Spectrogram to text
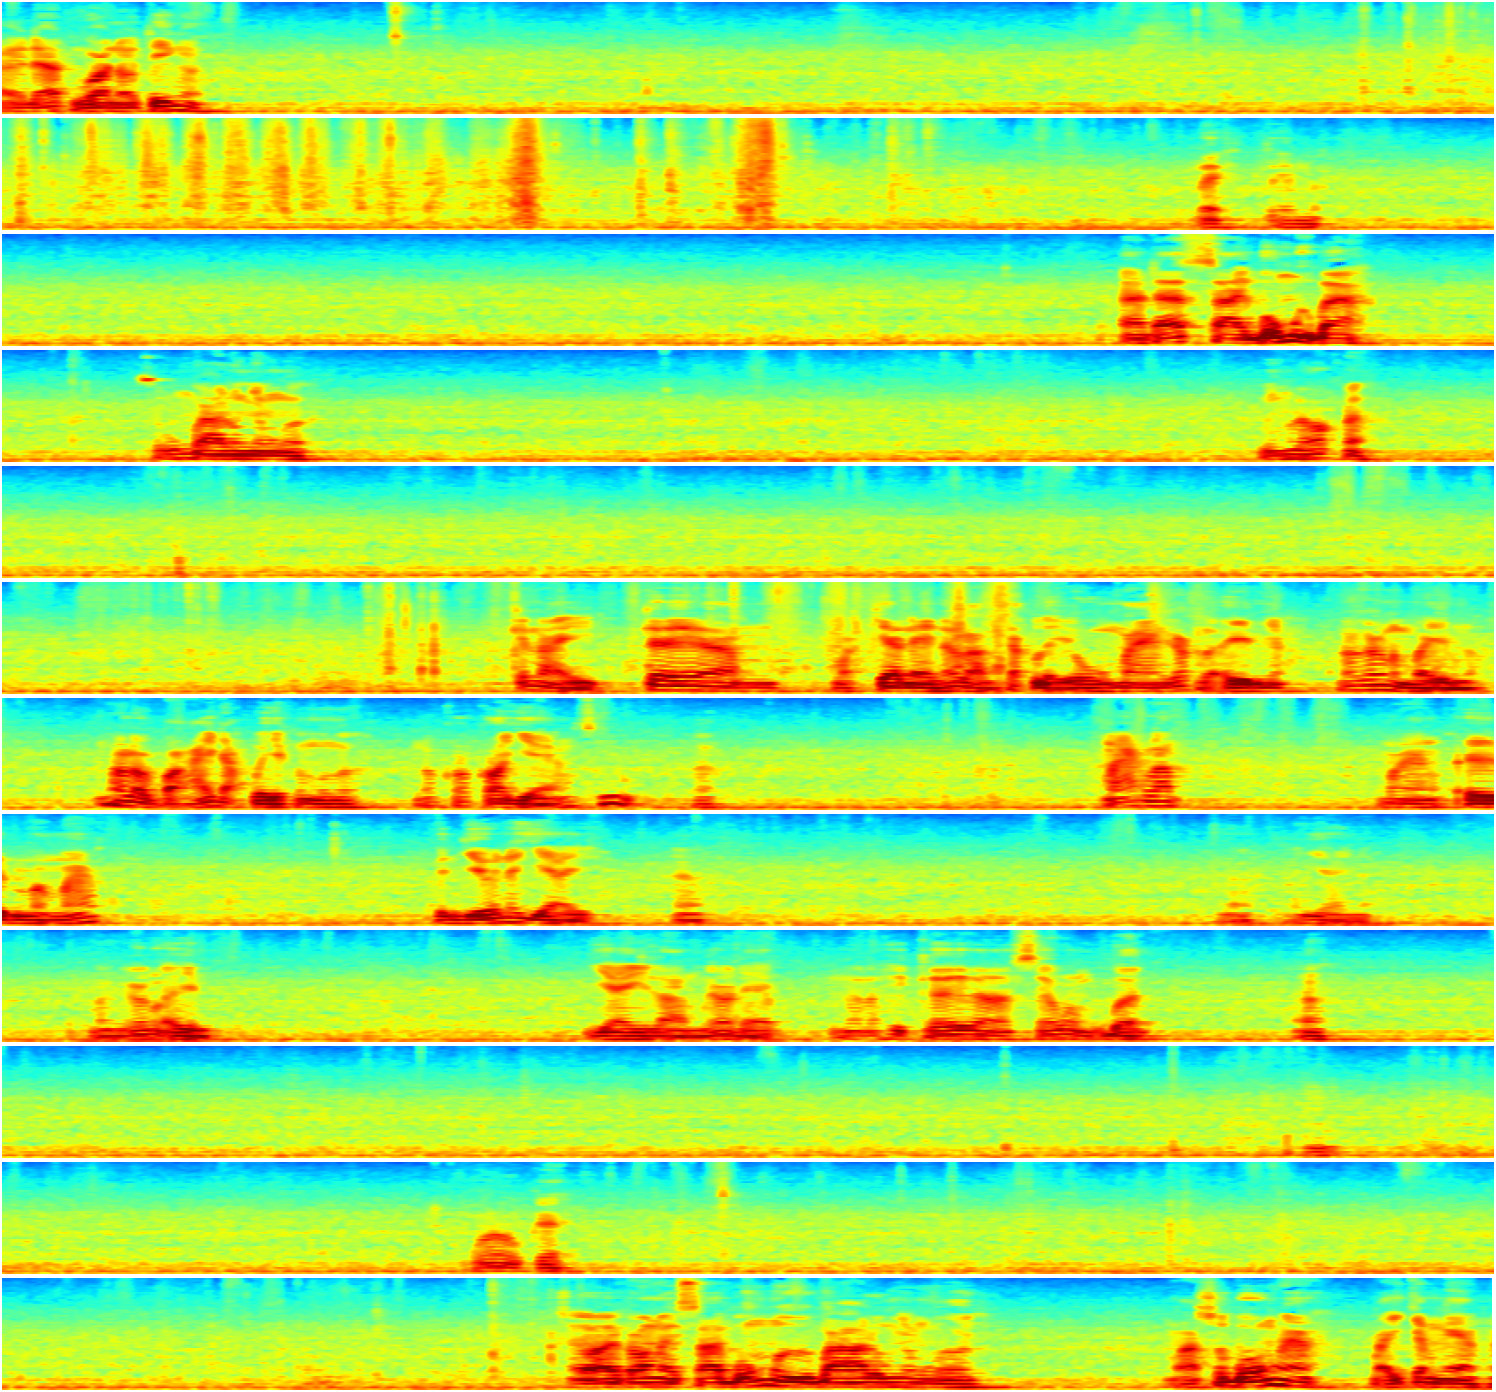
Adidas quá nổi tiếng rồi. Đây, tem nè. Adidas size 43 số 43 luôn nha mọi người. Miếng lót nè. Cái này cái um, mặt da này nó làm chất liệu mang rất là êm nha. Nó rất là mềm nè. Nó là vải đặc biệt mọi người. Nó có co giãn xíu. À. mát lắm. Mang êm mà mát bên dưới nó dày à. Đó, nó dày nè bằng rất là êm dây làm rất là đẹp nó đã thiết kế à, xéo qua một bên à. Ừ. quá ok Rồi, con này size 43 luôn nha mọi người. Mã số 4 ha 700 ngàn.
